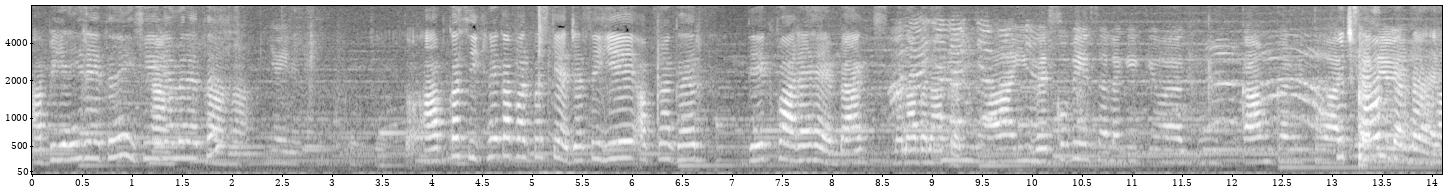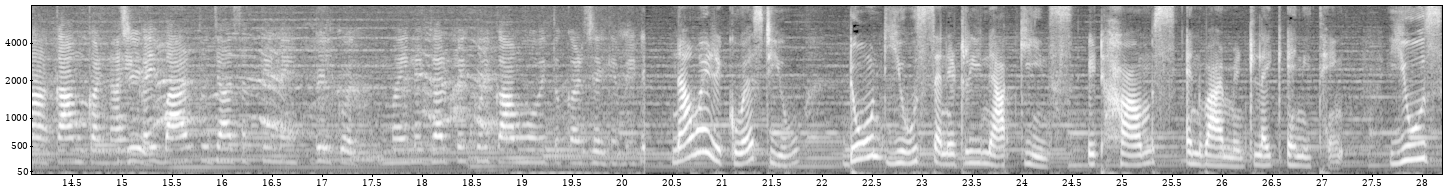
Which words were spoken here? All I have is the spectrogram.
आप भी यहीं रहते हैं? इसी हाँ, एरिया में रहते हाँ? हैं हाँ यही रहती हूँ। तो आपका सीखने का पर्पस क्या है? जैसे ये अपना घर देख पा रहे हैं बैग्स बना बना कर हाँ ये को भी ऐसा लगे कि काम करे तो कुछ अच्छा काम करना है। हाँ काम करना है कई बार तो जा सकते नहीं बिल्कुल महिला घर पे कोई काम होवे तो कर सके बेटे Now I request you don't use sanitary napkins. It harms environment like anything. Use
